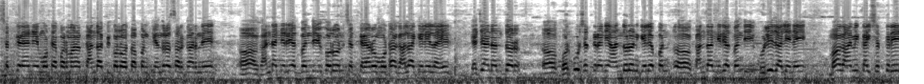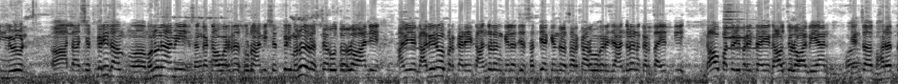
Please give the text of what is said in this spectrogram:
शेतकऱ्याने मोठ्या प्रमाणात कांदा पिकवला होता पण केंद्र सरकारने कांदा निर्यात बंदी करून शेतकऱ्यावर मोठा घाला केलेला आहे. त्याच्यानंतर भरपूर शेतकऱ्यांनी आंदोलन केले पण कांदा निर्यातबंदी खुली झाली नाही. मग आम्ही काही शेतकरी मिळून आता शेतकरीच म्हणून आम्ही संघटना वगैरे सोडून आम्ही शेतकरी म्हणून रस्त्यावर उतरलो आणि आम्ही एक अभिनव प्रकारे एक आंदोलन केलं जे सध्या केंद्र सरकार वगैरे जे आंदोलन करतायत की गाव पातळीपर्यंत हे गाव चलो अभियान त्यांचा भारत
